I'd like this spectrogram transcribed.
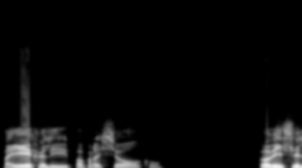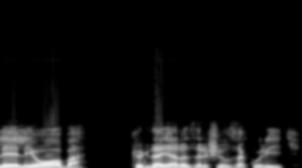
поехали по проселку. Повеселели оба, когда я разрешил закурить.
